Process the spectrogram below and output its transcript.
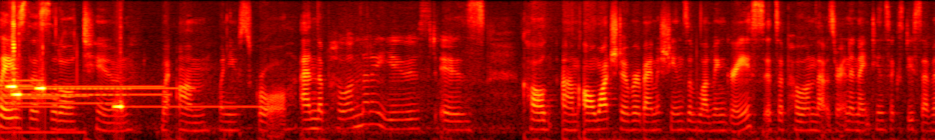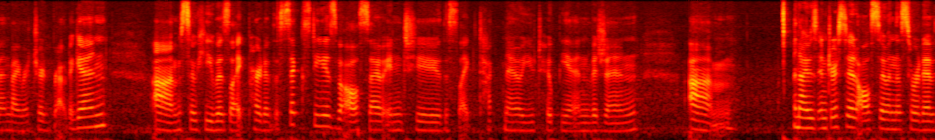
plays this little tune um, when you scroll. And the poem that I used is called um, All Watched Over by Machines of Loving Grace. It's a poem that was written in 1967 by Richard Brautigan. Um, so he was like part of the 60s, but also into this like techno utopian vision. Um, and I was interested also in the sort of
